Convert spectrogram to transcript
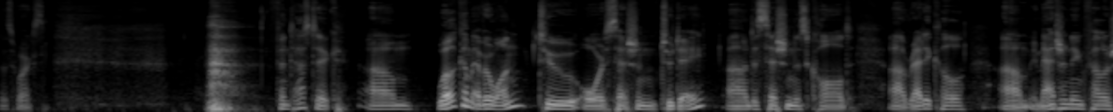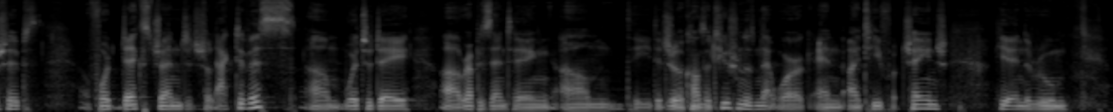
this works. Fantastic. Um, welcome everyone to our session today. Uh, this session is called uh, Radical um, Imagining Fellowships for next-gen digital activists. Um, we're today uh, representing um, the Digital Constitutionalism Network and IT for Change here in the room.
